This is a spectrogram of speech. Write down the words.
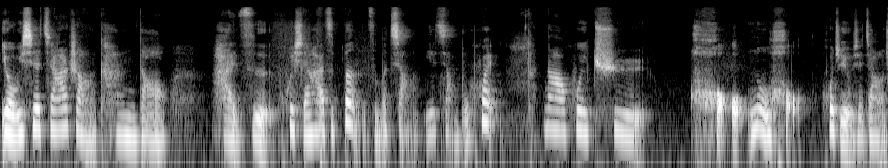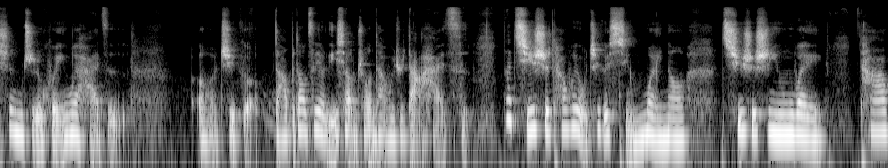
有一些家长看到孩子会嫌孩子笨，怎么讲也讲不会，那会去吼怒吼，或者有些家长甚至会因为孩子。呃，这个达不到自己的理想状态，会去打孩子。那其实他会有这个行为呢，其实是因为他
